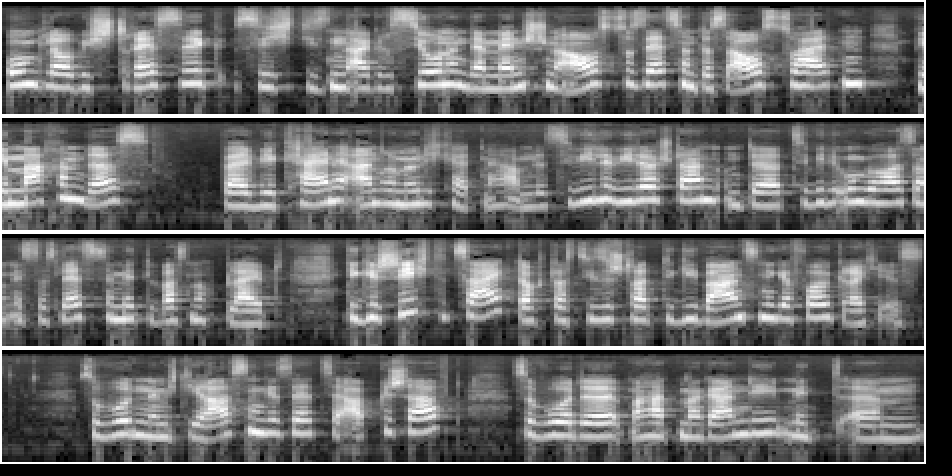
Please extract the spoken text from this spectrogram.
unglaublich stressig, sich diesen Aggressionen der Menschen auszusetzen und das auszuhalten. Wir machen das, weil wir keine andere Möglichkeit mehr haben. Der zivile Widerstand und der zivile Ungehorsam ist das letzte Mittel, was noch bleibt. Die Geschichte zeigt auch, dass diese Strategie wahnsinnig erfolgreich ist. So wurden nämlich die Rassengesetze abgeschafft, so wurde Mahatma Gandhi mit, ähm,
